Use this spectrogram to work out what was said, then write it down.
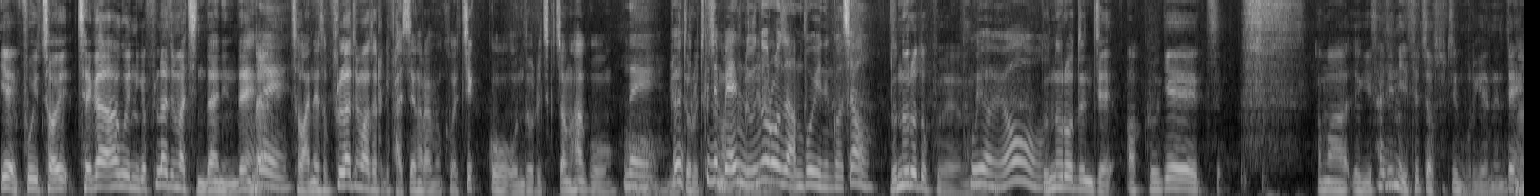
예, 보이 저희 제가 하고 있는 게 플라즈마 진단인데 네. 저 안에서 플라즈마가 이렇게 발생을 하면 그걸 찍고 온도를 측정하고 네. 어, 그, 밀도를 근데 측정하고 맨 그런 일을 눈으로는 안 보이는 거죠? 눈으로도 보여요. 근데. 보여요. 눈으로도 이제 아 그게 아마 여기 사진이 있을지 없을지 모르겠는데 네.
